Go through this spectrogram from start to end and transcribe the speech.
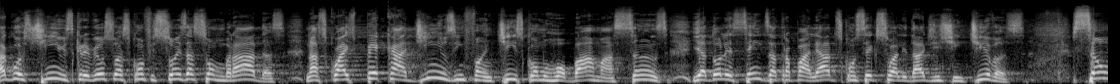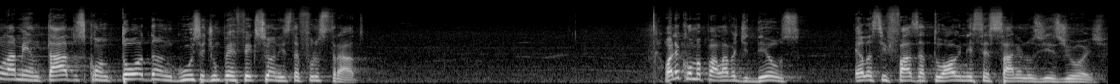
Agostinho escreveu suas confissões assombradas, nas quais pecadinhos infantis, como roubar maçãs, e adolescentes atrapalhados com sexualidade instintivas, são lamentados com toda a angústia de um perfeccionista frustrado. Olha como a palavra de Deus, ela se faz atual e necessária nos dias de hoje.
